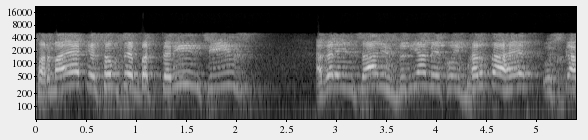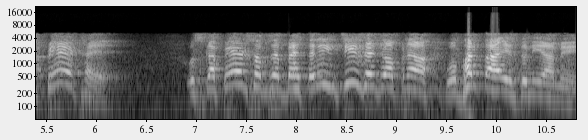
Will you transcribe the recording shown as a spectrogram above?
فرمایا کہ سب سے بدترین چیز، اگر انسان اس دنیا میں کوئی بھرتا ہے، اس کا پیٹ ہے۔ اس کا پیٹ سب سے بہترین چیز ہے جو اپنا وہ بھرتا ہے اس دنیا میں۔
